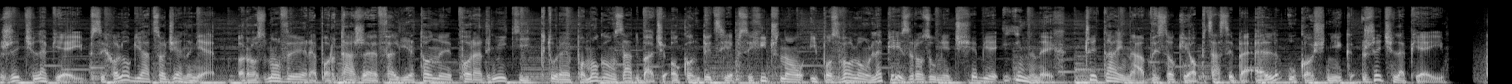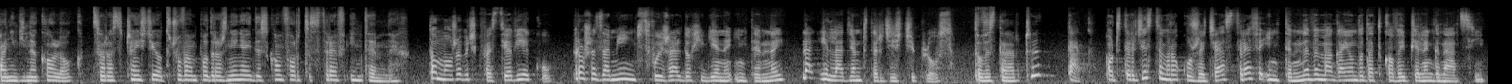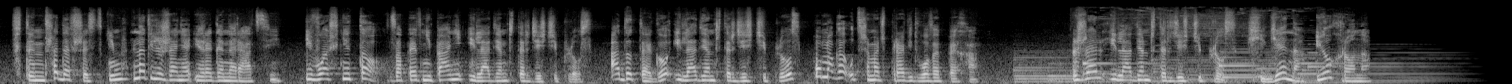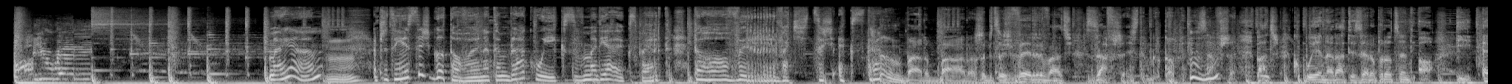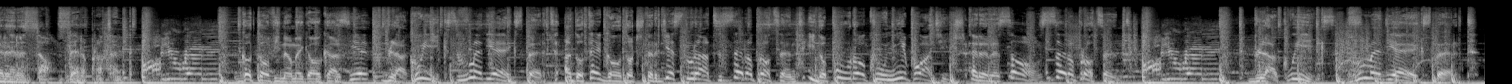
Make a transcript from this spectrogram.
Żyć lepiej. Psychologia codziennie. Rozmowy, reportaże, felietony, poradniki, które pomogą zadbać o kondycję psychiczną i pozwolą lepiej zrozumieć siebie i innych. Czytaj na wysokieobcasy.pl ukośnik Żyć lepiej. Pani ginekolog, coraz częściej odczuwam podrażnienia i dyskomfort stref intymnych. To może być kwestia wieku. Proszę zamienić swój żel do higieny intymnej na Iladian 40. To wystarczy? Tak. Po 40 roku życia strefy intymne wymagają dodatkowej pielęgnacji, w tym przede wszystkim nawilżenia i regeneracji. I właśnie to zapewni Pani Iladian 40. A do tego Iladian 40 pomaga utrzymać prawidłowe pH. Żel Iladian 40. Higiena i ochrona. Marian, mm. a czy ty jesteś gotowy na ten Black Weeks w Media Expert? To wyrwać coś ekstra? Barbara, żeby coś wyrwać, zawsze jestem gotowy, mm -hmm. zawsze. Patrz, kupuję na raty 0%, o i RRSO 0%. Gotowi na mega okazję? Black Weeks w Media Expert, a do tego do 40 rat 0% i do pół roku nie płacisz. RRSO 0%. Black Weeks w Media Expert.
